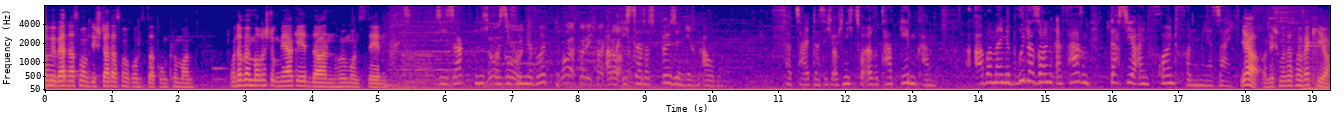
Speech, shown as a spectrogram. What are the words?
So, wir werden erstmal um die Stadt erstmal uns darum kümmern. Und dann, wenn wir Richtung Meer gehen, dann holen wir uns den. Sie sagten nicht, was Sie von mir wollten. Aber ich sah das Böse in Ihren Augen. Verzeiht, dass ich euch nichts für eure Tat geben kann. Aber meine Brüder sollen erfahren, dass ihr ein Freund von mir seid. Ja, und ich muss erstmal weg hier.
